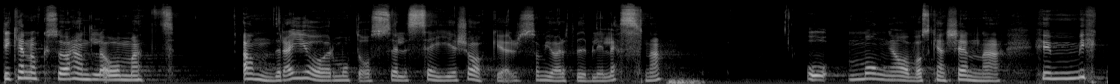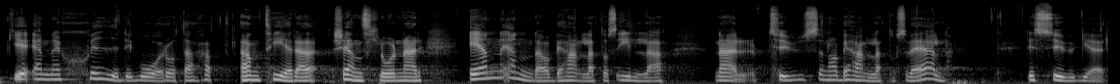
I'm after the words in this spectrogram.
Det kan också handla om att andra gör mot oss eller säger saker som gör att vi blir ledsna. Och många av oss kan känna hur mycket energi det går åt att hantera känslor när en enda har behandlat oss illa, när tusen har behandlat oss väl. Det suger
